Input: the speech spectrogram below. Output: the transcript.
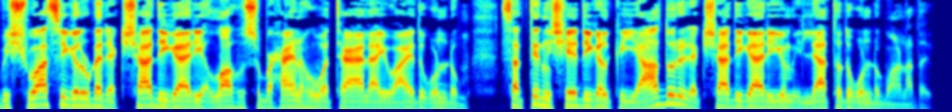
വിശ്വാസികളുടെ രക്ഷാധികാരി അള്ളാഹു സുബഹാനഹുവറ്റായാലായി ആയതുകൊണ്ടും സത്യനിഷേധികൾക്ക് യാതൊരു രക്ഷാധികാരിയും ഇല്ലാത്തതുകൊണ്ടുമാണത്.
